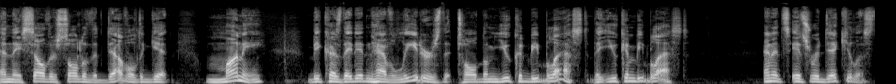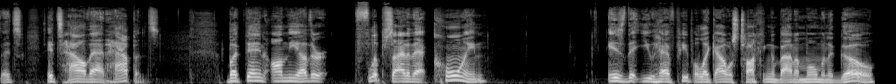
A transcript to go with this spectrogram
and they sell their soul to the devil to get money because they didn't have leaders that told them you could be blessed, that you can be blessed. And it's it's ridiculous. That's it's how that happens. But then on the other flip side of that coin is that you have people like I was talking about a moment ago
